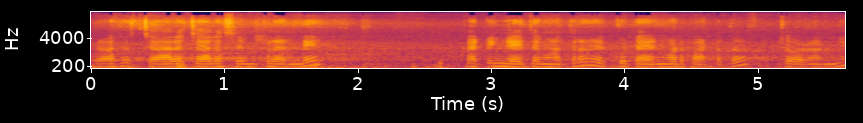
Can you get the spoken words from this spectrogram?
ప్రాసెస్ చాలా చాలా సింపుల్ అండి. కటింగ్ అయితే మాత్రం ఎక్కువ టైం కూడా పట్టదు. చూడండి.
